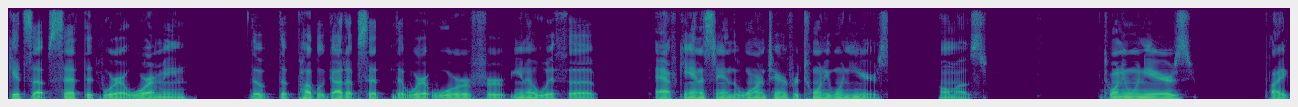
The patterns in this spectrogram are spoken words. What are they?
gets upset that we're at war. I mean, the the public got upset that we're at war for you know with uh, Afghanistan, the war on terror for 21 years, almost 21 years, like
